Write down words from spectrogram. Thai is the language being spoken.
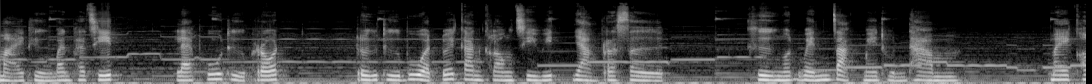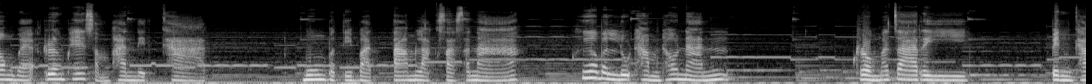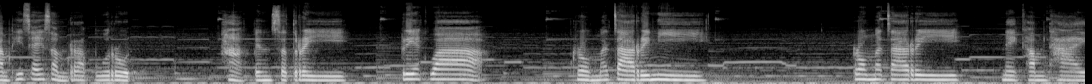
หมายถึงบรรพชิต และผู้ถือพรต หรือถือบวชดด้วยการคลองชีวิตอย่างประเสริฐ คืองดเว้นจากเมถุนธรรม ไม่ข้องแวะเรื่องเพศสัมพันธ์เด็ดขาด มุ่งปฏิบัติตามหลักศาสนา เพื่อบรรลุธรรมเท่านั้น พรหมจารี เป็นคำที่ใช้สำหรับบุรุษ หากเป็นสตรี เรียกว่า พรหมจารินี พรหมจารี ในคำไทย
